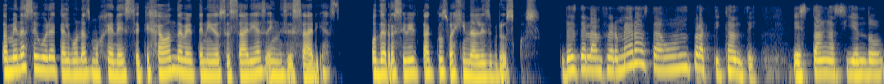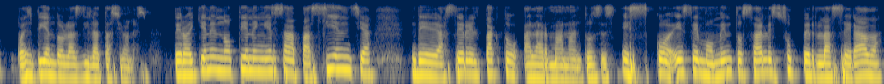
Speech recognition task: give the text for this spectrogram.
También asegura que algunas mujeres se quejaban de haber tenido cesáreas innecesarias o de recibir tactos vaginales bruscos. Desde la enfermera hasta un practicante están haciendo, pues viendo las dilataciones. Pero hay quienes no tienen esa paciencia de hacer el tacto a la hermana. Entonces, es, ese momento sale súper lacerada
